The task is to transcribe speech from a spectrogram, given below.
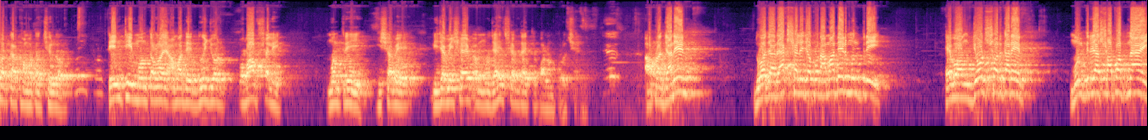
সরকার ক্ষমতা ছিল। তিনটি মন্ত্রণালয় আমাদের দুইজন প্রভাবশালী মন্ত্রী হিসাবে নিজামী সাহেব এবং মুজাহিদ সাহেব দায়িত্ব পালন করেছেন। আপনারা জানেন দু হাজার এক সালে যখন আমাদের মন্ত্রী এবং জোট সরকারের মন্ত্রীরা শপথ নেয়,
